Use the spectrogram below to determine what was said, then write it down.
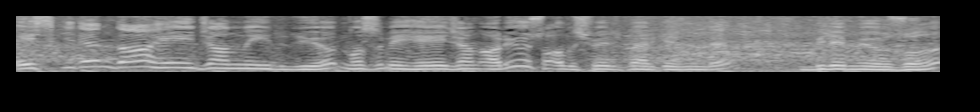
Eskiden daha heyecanlıydı diyor. Nasıl bir heyecan arıyorsa alışveriş merkezinde bilemiyoruz onu.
